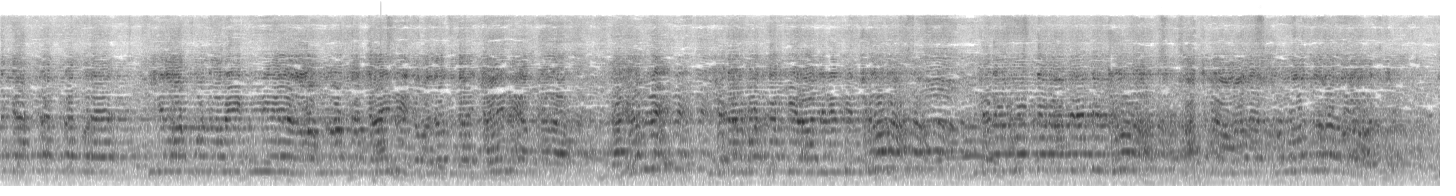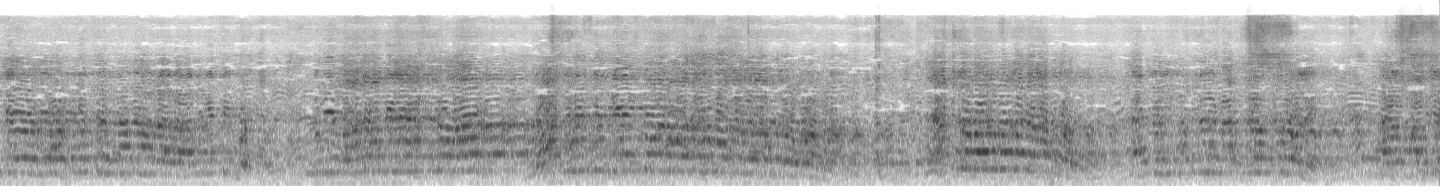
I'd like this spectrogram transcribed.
থেকে একটা একটা করে শিলাপটর ইট নিয়ে লক্ষ্যকে যায়নি অযোধ্যায় যায়নি আপনারা জানেননি সেটার মধ্যে কি রাজনীতি ছিল না সেটার মধ্যে রাজনীতি ছিল না আজকে আমাদের সমালোচনা করা হচ্ছে যে মসজিদের নামে আমরা রাজনীতি করছি তুমি বাধা দিলে একশো বার রাজনীতি দিয়ে তোমার বাধার মোকাবেলা করব আমরা একশো বার মোকাবেলা করব একজন মুসলিম আক্রান্ত হলে তার পাশে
